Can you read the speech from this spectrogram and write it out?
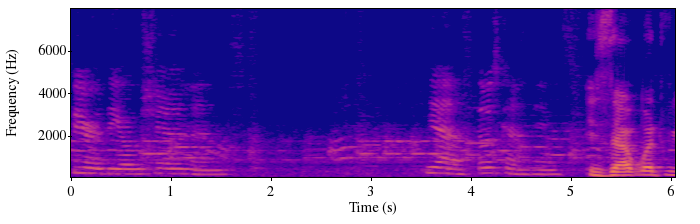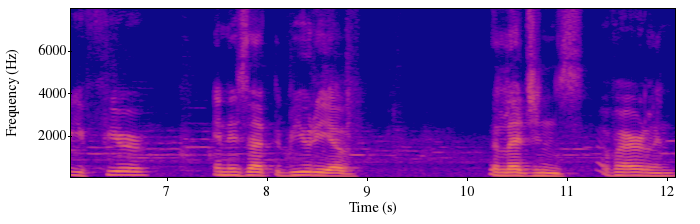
fear of the ocean and yeah, those kind of things. Is that what we fear? And is that the beauty of the legends of Ireland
